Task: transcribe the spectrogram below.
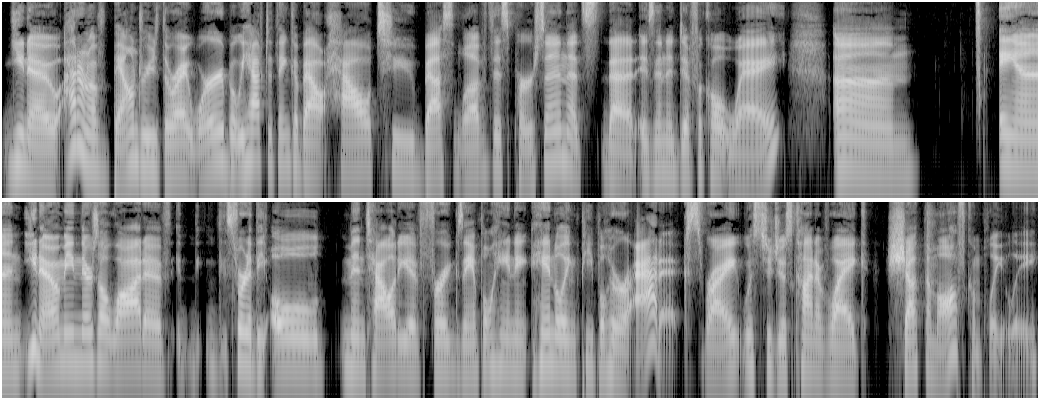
you know i don't know if boundary is the right word but we have to think about how to best love this person that's that is in a difficult way um and you know i mean there's a lot of sort of the old mentality of for example handing, handling people who are addicts right was to just kind of like shut them off completely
